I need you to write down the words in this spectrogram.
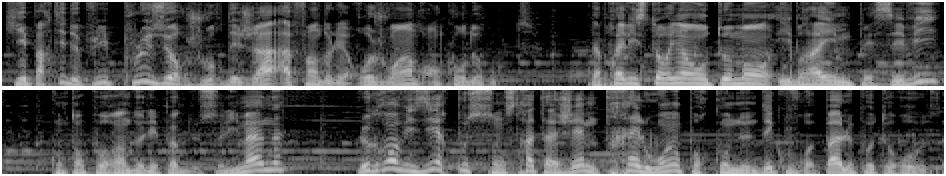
qui est parti depuis plusieurs jours déjà afin de les rejoindre en cours de route. D'après l'historien ottoman Ibrahim Pesevi, contemporain de l'époque de Soliman, le grand vizir pousse son stratagème très loin pour qu'on ne découvre pas le poteau rose.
